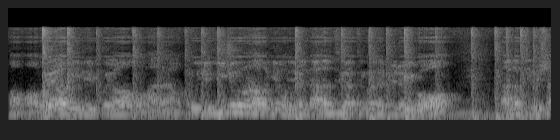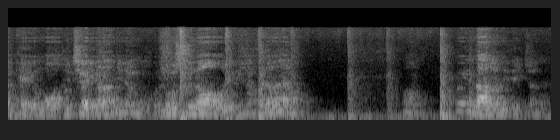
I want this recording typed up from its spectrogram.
어, 어 rarely도 있고요. 뭐 많아요. 그리고 이제 이중으로 나오는 게 뭐냐면 not until 같은 거 대표적이고 나던트로 시작해. 이건 뭐가 도치가 일어납니다. 노스너 뭐 이렇게 시작하잖아요. 어 여기 나돌리도 있잖아요.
